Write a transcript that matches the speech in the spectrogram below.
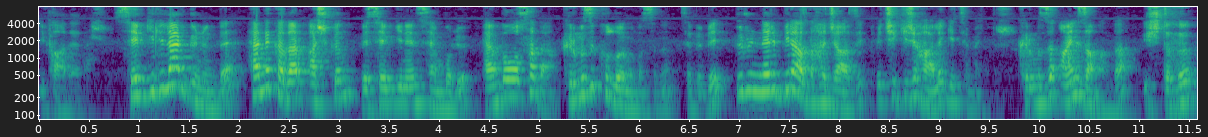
ifade eder. Sevgililer gününde her ne kadar aşkın ve sevginin sembolü pembe olsa da kırmızı kullanılmasının sebebi ürünleri biraz biraz daha cazip ve çekici hale getirmektir. Kırmızı aynı zamanda iştahı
